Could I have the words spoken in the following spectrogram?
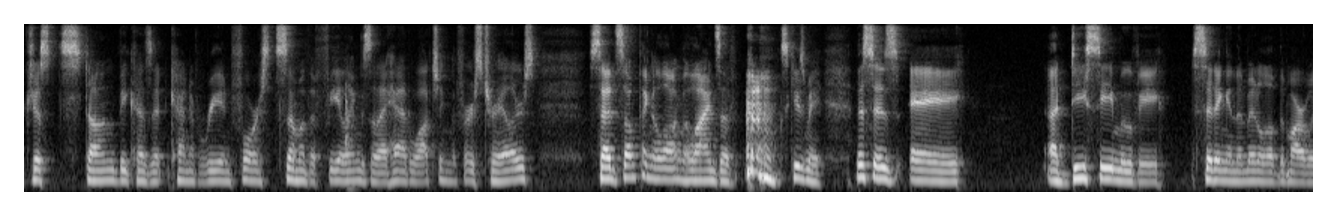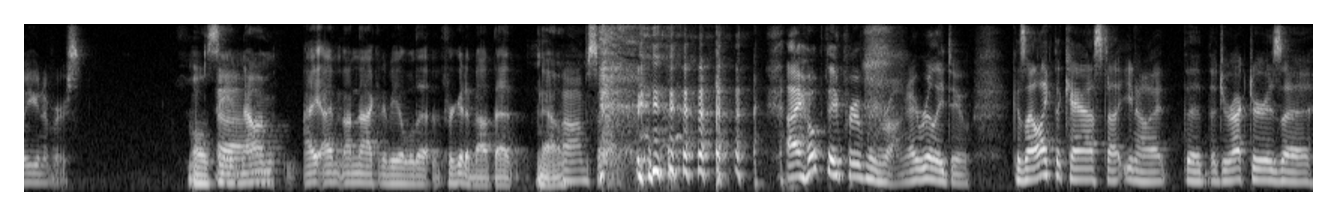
just stung because it kind of reinforced some of the feelings that I had watching the first trailers said something along the lines of, "Excuse me, this is a a DC movie sitting in the middle of the Marvel universe." We'll see. now I'm I I'm, I'm not gonna be able to forget about that now. Oh, I'm sorry. I hope they prove me wrong. I really do, because I like the cast. Uh, you know, I- the the director is a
